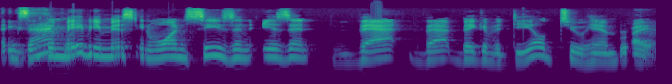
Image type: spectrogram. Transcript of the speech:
Exactly. So maybe missing one season isn't that that big of a deal to him. Right.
